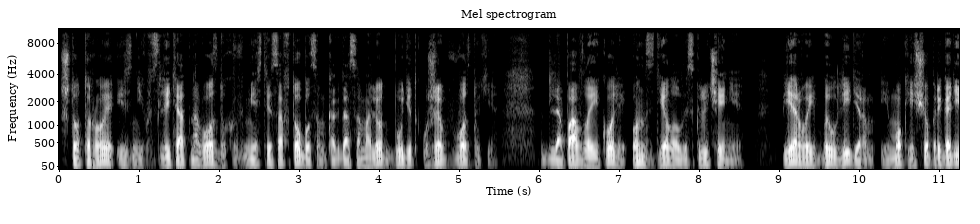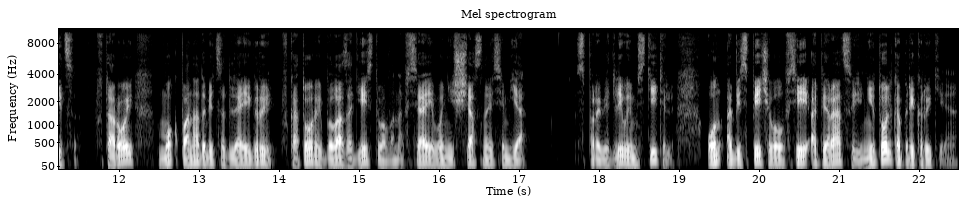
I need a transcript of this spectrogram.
что трое из них взлетят на воздух вместе с автобусом, когда самолет будет уже в воздухе. Для Павла и Коли он сделал исключение. Первый был лидером и мог еще пригодиться. Второй мог понадобиться для игры, в которой была задействована вся его несчастная семья. Справедливый мститель, он обеспечивал всей операции не только прикрытие,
